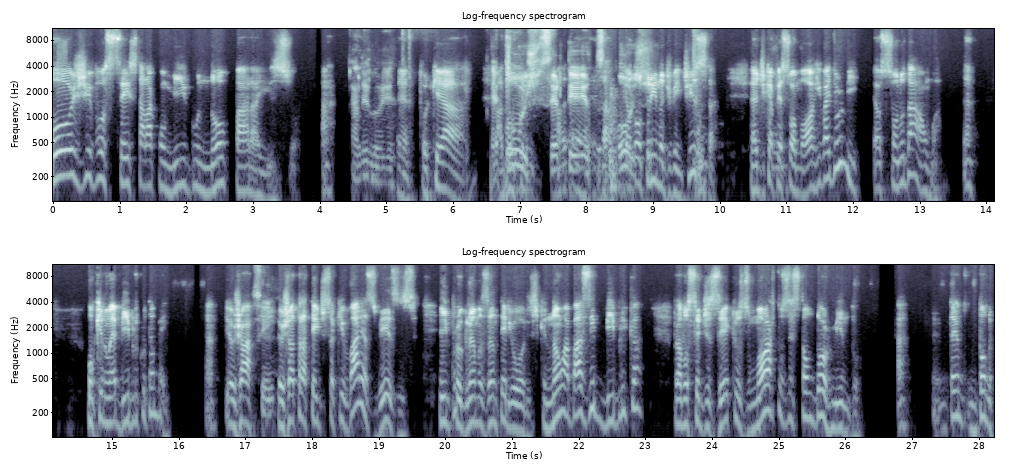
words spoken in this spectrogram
Hoje você estará comigo no paraíso. Aleluia. É, porque a. É a doutrina, hoje, certeza. A, é, hoje. a doutrina adventista é de que a pessoa morre e vai dormir. É o sono da alma. Né? O que não é bíblico também. Né? Eu, já, eu já tratei disso aqui várias vezes em programas anteriores, que não há base bíblica para você dizer que os mortos estão dormindo. Tá? Então,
